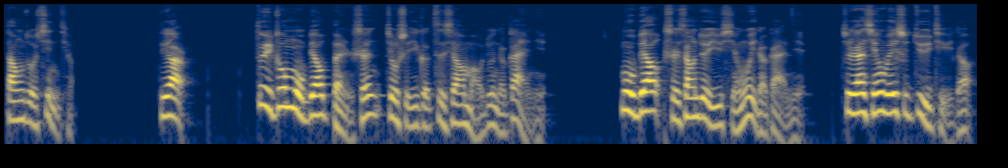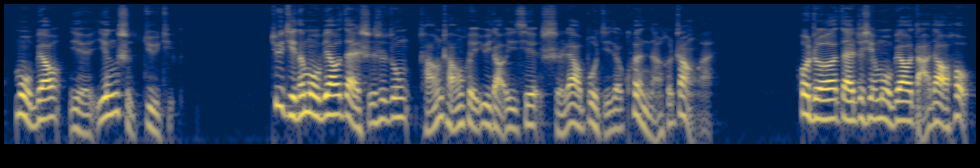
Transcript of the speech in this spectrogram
当做信条。第二，最终目标本身就是一个自相矛盾的概念。目标是相对于行为的概念，既然行为是具体的，目标也应是具体的。具体的目标在实施中常常会遇到一些始料不及的困难和障碍，或者在这些目标达到后。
